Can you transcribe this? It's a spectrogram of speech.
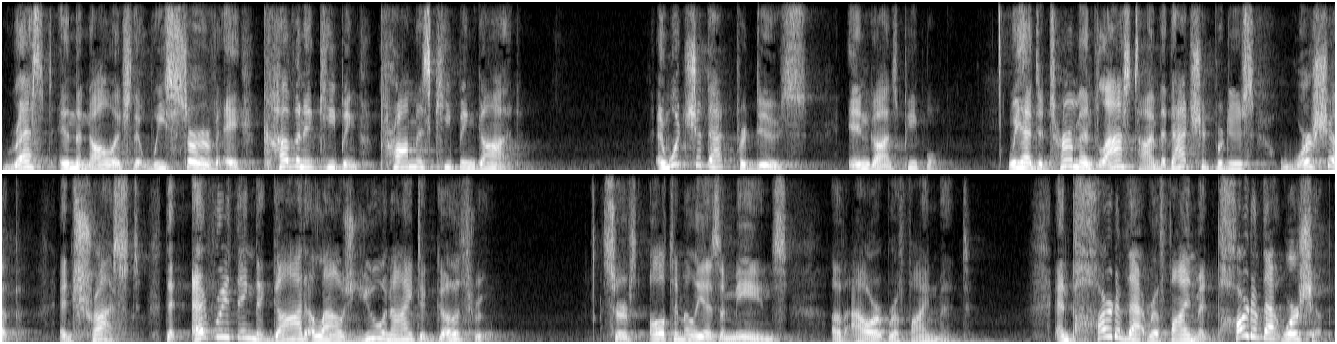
Rest in the knowledge that we serve a covenant keeping, promise keeping God. And what should that produce in God's people? We had determined last time that that should produce worship and trust, that everything that God allows you and I to go through serves ultimately as a means of our refinement. And part of that refinement, part of that worship,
